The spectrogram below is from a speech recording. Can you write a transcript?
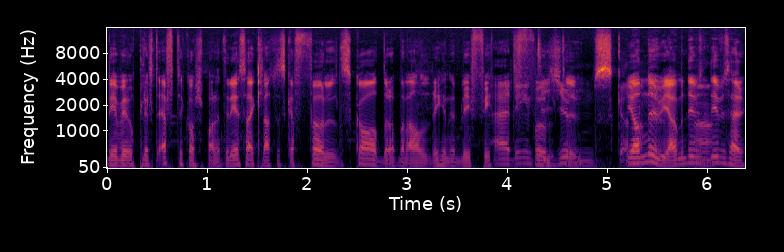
Det vi upplevt efter korsbandet, är det så här klassiska följdskador, att man aldrig hinner bli fit Är det inte ljumskar? Ja nu ja, men det, Ja. det är väl så här,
